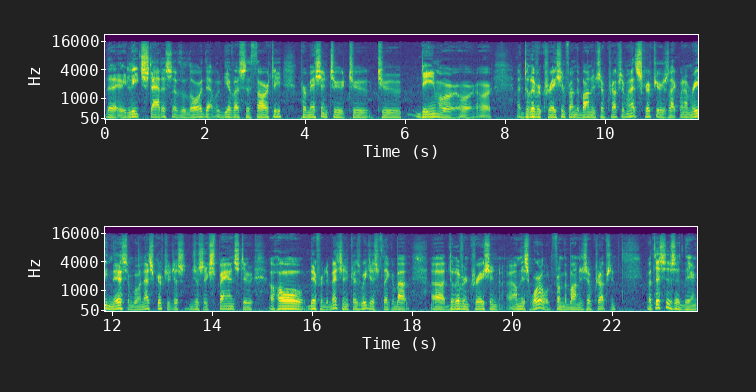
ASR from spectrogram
the elite status of the Lord that would give us authority, permission to to to deem or or, or uh, deliver creation from the bondage of corruption. When that scripture is like when I'm reading this, I'm going that scripture just just expands to a whole different dimension because we just think about uh, delivering creation on this world from the bondage of corruption, but this is the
